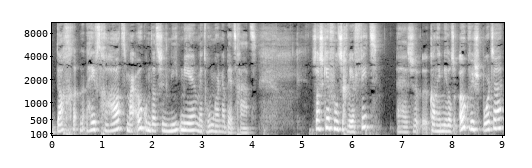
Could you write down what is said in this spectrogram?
dag heeft gehad, maar ook omdat ze niet meer met honger naar bed gaat. Saskia voelt zich weer fit, ze kan inmiddels ook weer sporten.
